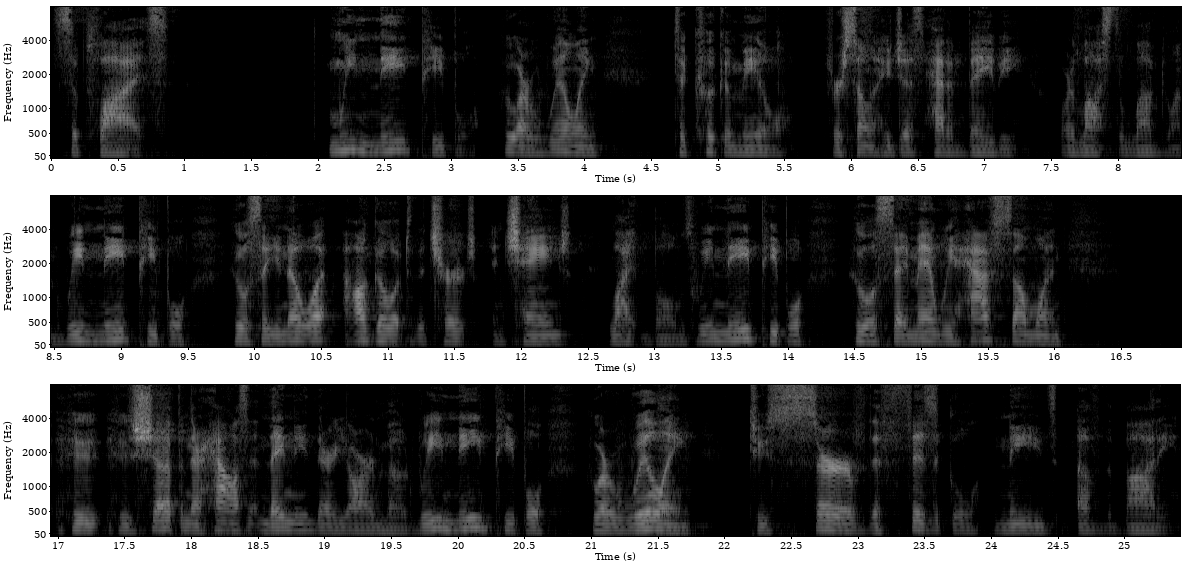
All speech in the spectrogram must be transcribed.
supplies. We need people who are willing to cook a meal for someone who just had a baby or lost a loved one. We need people who will say, you know what, I'll go up to the church and change light bulbs. We need people who will say, man, we have someone who, who's shut up in their house and they need their yard mowed. We need people who are willing to serve the physical needs of the body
